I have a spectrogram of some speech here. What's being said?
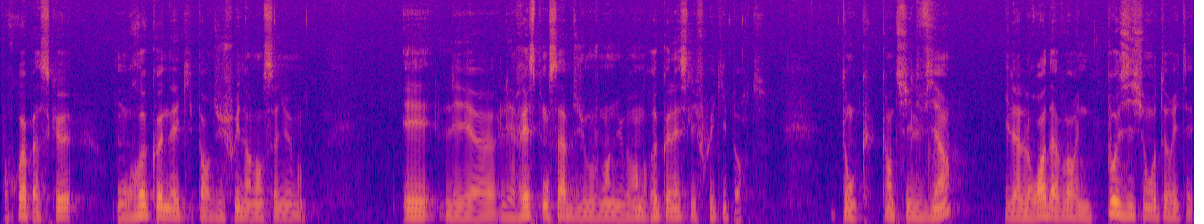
Pourquoi? Parce que on reconnaît qu'il porte du fruit dans l'enseignement. Et les, euh, les, responsables du mouvement du Grand reconnaissent les fruits qu'il porte. Donc, quand il vient, il a le droit d'avoir une position d'autorité.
